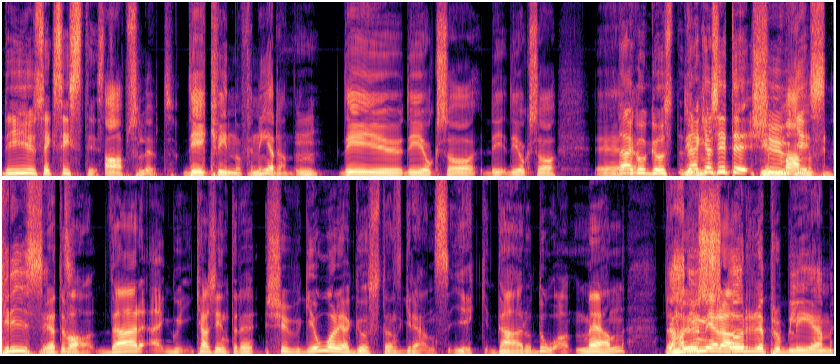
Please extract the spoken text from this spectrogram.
Det är ju sexistiskt. ja absolut. Det är kvinnoförnedrande. Mm. Det är ju det är också, det, det är också eh, Där går Gust... det är- Där kanske inte det är 20... mansgrisigt. Vet du vad? Där är- kanske inte den 20-åriga Gustens gräns gick där och då, men Jag hade ju större problem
